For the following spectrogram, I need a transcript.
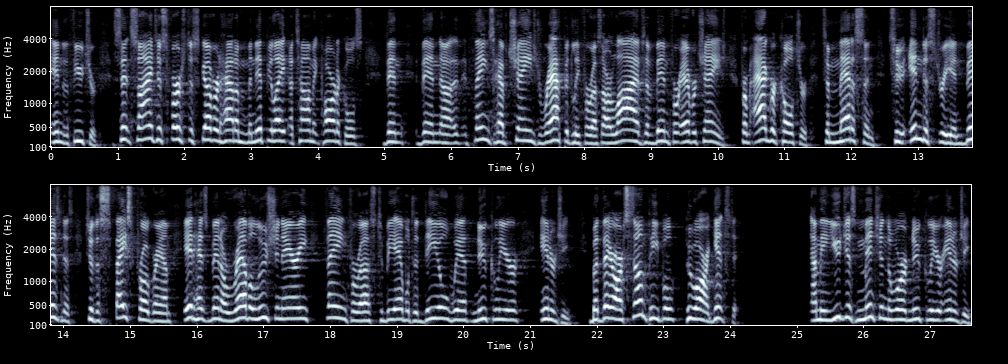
into the future. Since scientists first discovered how to manipulate atomic particles, then, then uh, things have changed rapidly for us. Our lives have been forever changed. From agriculture to medicine to industry and business to the space program, it has been a revolutionary thing for us to be able to deal with nuclear energy. But there are some people who are against it. I mean, you just mentioned the word nuclear energy.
